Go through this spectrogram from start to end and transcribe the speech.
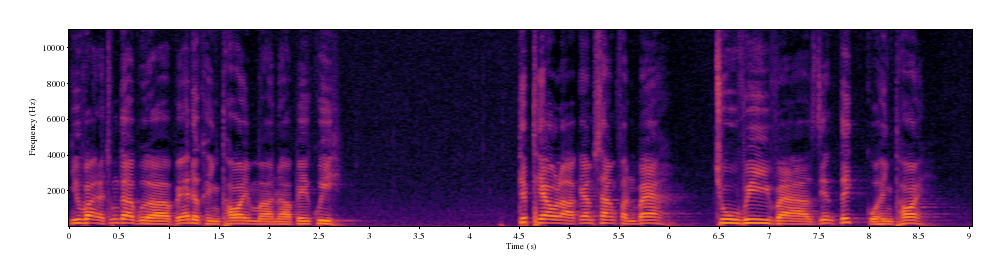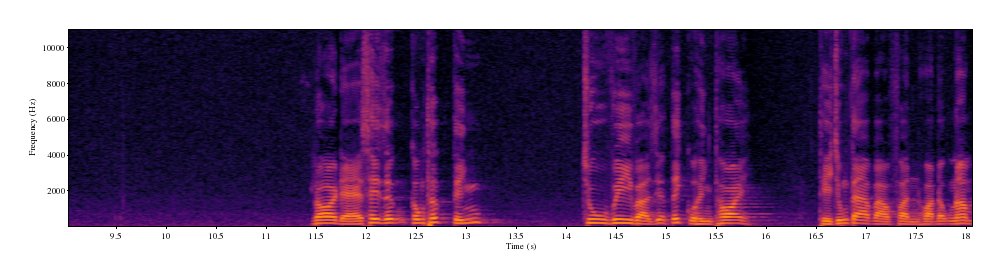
Như vậy là chúng ta vừa vẽ được hình thoi MNPQ. Tiếp theo là các em sang phần 3, chu vi và diện tích của hình thoi. Rồi để xây dựng công thức tính chu vi và diện tích của hình thoi thì chúng ta vào phần hoạt động 5.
